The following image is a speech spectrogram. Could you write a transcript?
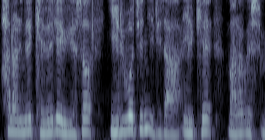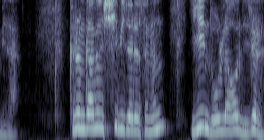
하나님의 계획에 의해서 이루어진 일이다. 이렇게 말하고 있습니다. 그런가 하면 12절에서는 이 놀라운 일을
